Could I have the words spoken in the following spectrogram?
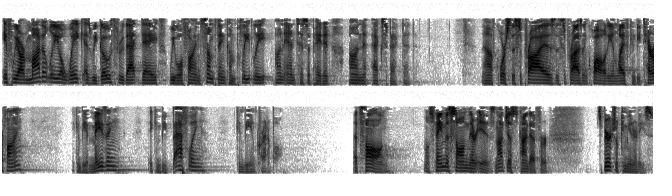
If we are moderately awake as we go through that day, we will find something completely unanticipated, unexpected. Now, of course, the surprise, the surprising quality in life can be terrifying. It can be amazing. It can be baffling. It can be incredible. That song, most famous song there is, not just kind of for spiritual communities,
